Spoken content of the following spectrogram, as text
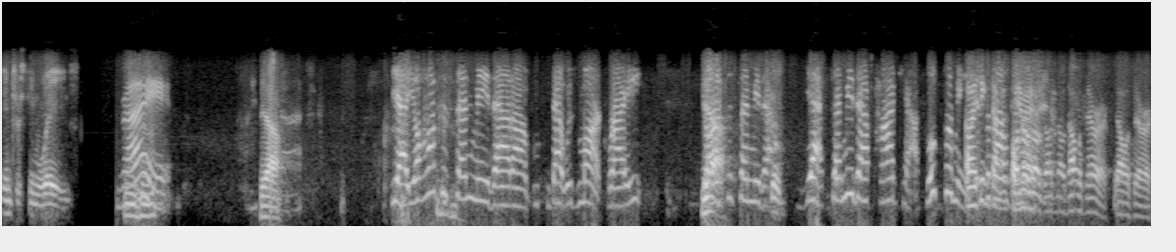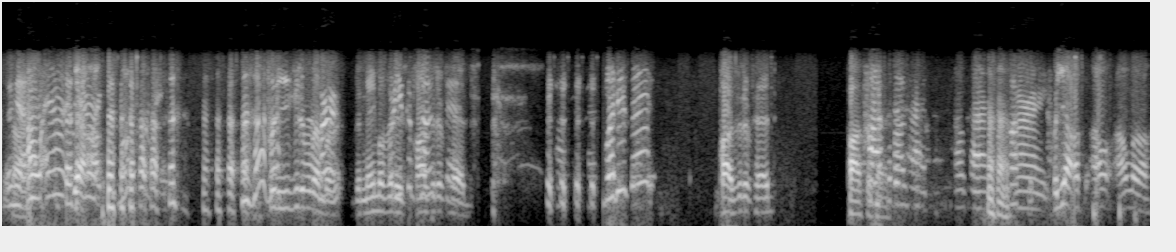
interesting ways. Right. Yeah. Yeah, you'll have to send me that um that was Mark, right? You'll Yeah. have to send me that. So- yes, send me that podcast. Look for me. Oh, I It's think that was Oh no no no, no, that was Eric. That was Eric. Sorry. Yeah. Oh, Eric, Yeah. Eric, look for me. Pretty easy to remember. Or- the name of it is it you is Positive it. Heads. What is it? Positive Head. Positive. Positive head. Okay. All right. But yeah, I'll I'll I'll, uh,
